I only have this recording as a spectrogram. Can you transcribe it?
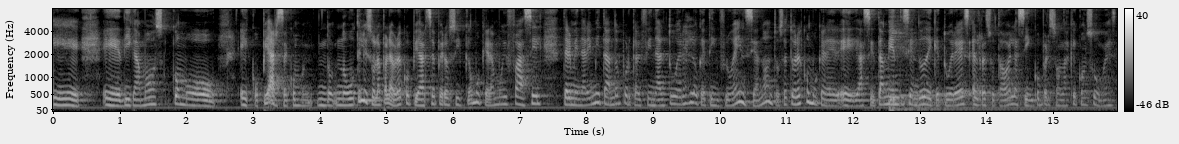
eh, eh, digamos, como eh, copiarse, como, no, utilizó la palabra copiarse, pero sí como que era muy fácil terminar imitando porque al final tú eres lo que te influencia, ¿no? Entonces tú eres como que así también diciendo de que tú eres el resultado de las cinco personas que consumes.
